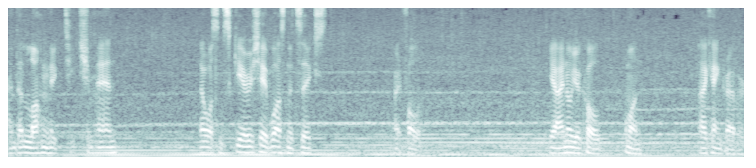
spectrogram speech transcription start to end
And that long neck teacher, man. That was some scary shit, wasn't it, Six? Alright, follow. Yeah, I know you're cold. Come on. I can't grab her.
